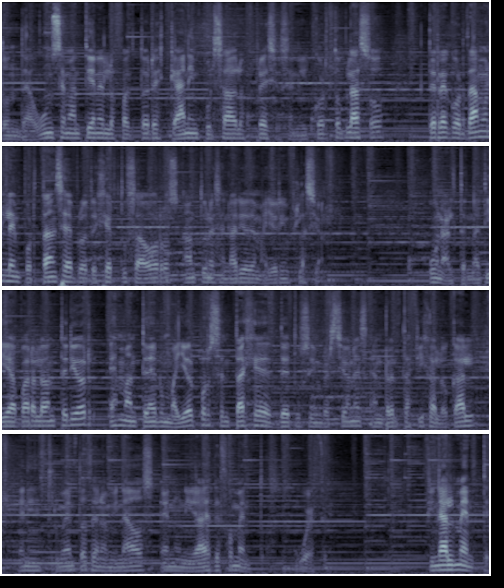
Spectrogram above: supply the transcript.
donde aún se mantienen los factores que han impulsado los precios en el corto plazo, te recordamos la importancia de proteger tus ahorros ante un escenario de mayor inflación. Una alternativa para lo anterior es mantener un mayor porcentaje de tus inversiones en renta fija local en instrumentos denominados en unidades de fomentos. Finalmente,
